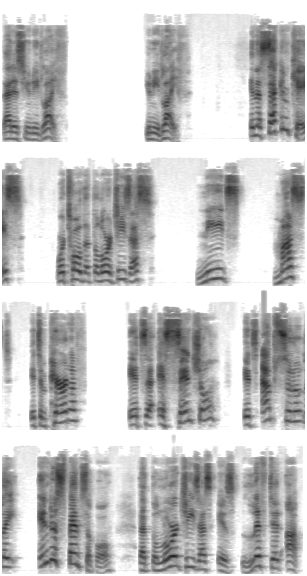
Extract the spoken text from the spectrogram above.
That is, you need life. You need life. In the second case, we're told that the Lord Jesus needs, must, it's imperative, it's essential, it's absolutely indispensable that the Lord Jesus is lifted up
